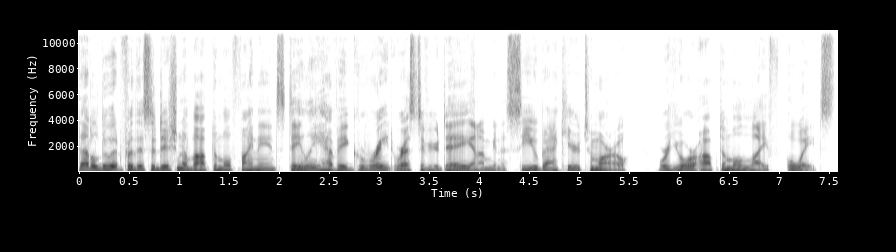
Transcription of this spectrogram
that'll do it for this edition of Optimal Finance Daily. Have a great rest of your day, and I'm going to see you back here tomorrow where your optimal life awaits.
